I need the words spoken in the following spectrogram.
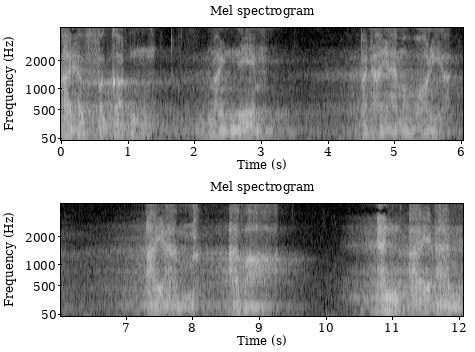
I have forgotten my name, but I am a warrior. I am Avvar, and I am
